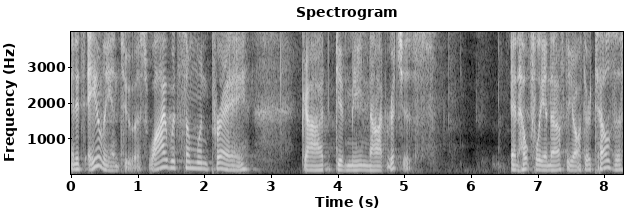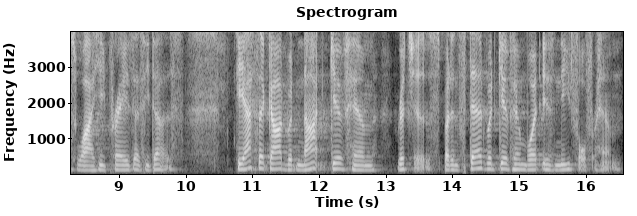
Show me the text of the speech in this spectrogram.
and it's alien to us. Why would someone pray, God, give me not riches? And helpfully enough, the author tells us why he prays as he does. He asks that God would not give him riches, but instead would give him what is needful for him.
